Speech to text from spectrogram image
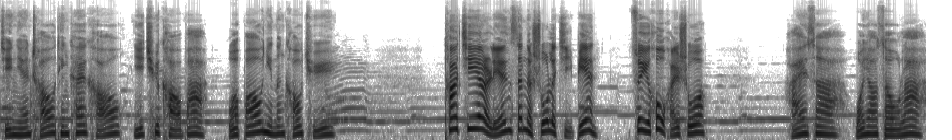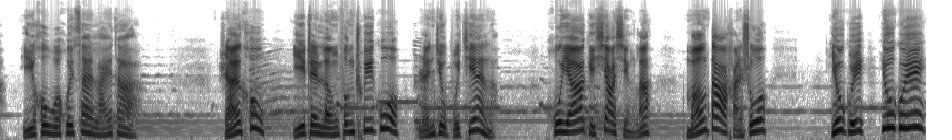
今年朝廷开考，你去考吧，我保你能考取。”他接二连三地说了几遍，最后还说：“孩子，我要走了。”以后我会再来的。然后一阵冷风吹过，人就不见了。虎牙给吓醒了，忙大喊说：“有鬼，有鬼！”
